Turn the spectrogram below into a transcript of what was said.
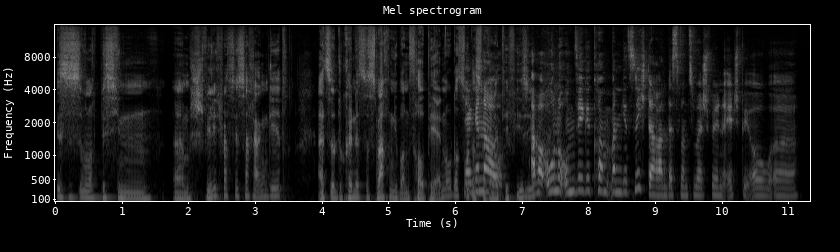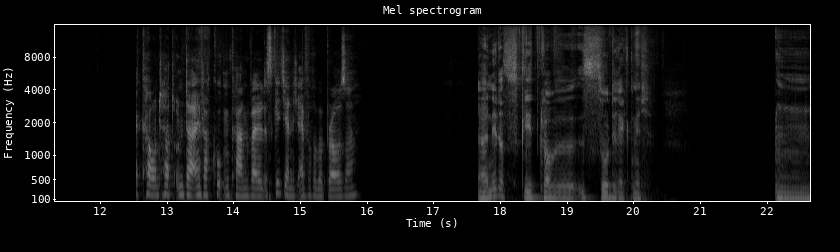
ist es immer noch ein bisschen ähm, schwierig, was die Sache angeht. Also, du könntest das machen über ein VPN oder so, Ja, das wäre genau. relativ easy. Aber ohne Umwege kommt man jetzt nicht daran, dass man zum Beispiel einen HBO-Account hat und da einfach gucken kann, weil das geht ja nicht einfach über Browser. Äh, nee, das geht, glaube ich, so direkt nicht. Mm,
